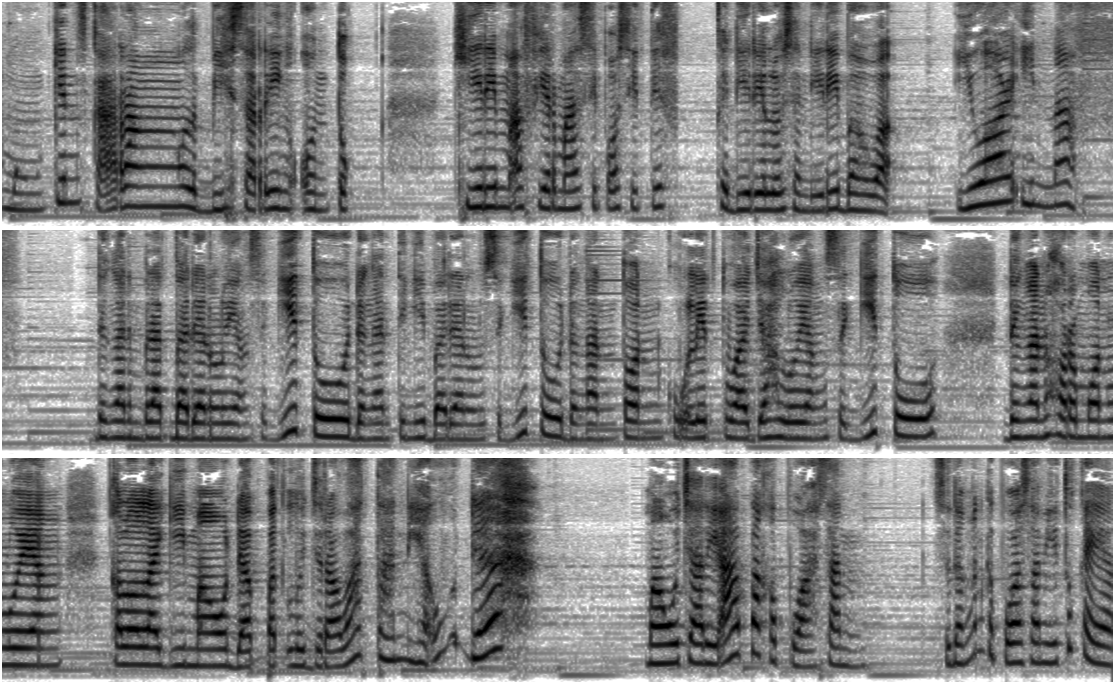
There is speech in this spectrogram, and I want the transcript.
mungkin sekarang lebih sering untuk kirim afirmasi positif ke diri lu sendiri bahwa you are enough. Dengan berat badan lu yang segitu, dengan tinggi badan lu segitu, dengan ton kulit wajah lu yang segitu, dengan hormon lu yang kalau lagi mau dapat lu jerawatan ya udah. Mau cari apa kepuasan? Sedangkan kepuasan itu kayak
